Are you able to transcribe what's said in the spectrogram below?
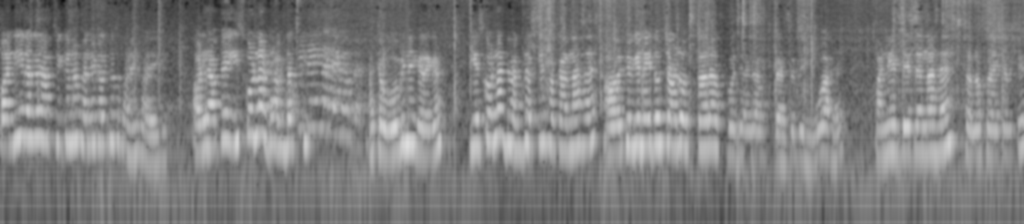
पनीर अगर आप चिकन और पनीर रखते हो तो पनीर खाएगी। और यहाँ पे इसको ना ढक ढक के अच्छा वो भी नहीं करेगा। ये इसको ना ढक ढक के पकाना है। और क्योंकि नहीं तो चारों तरफ़ हो जाएगा। वैसे भी हुआ है। पनीर दे देना है। सलो फ्राई करके।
